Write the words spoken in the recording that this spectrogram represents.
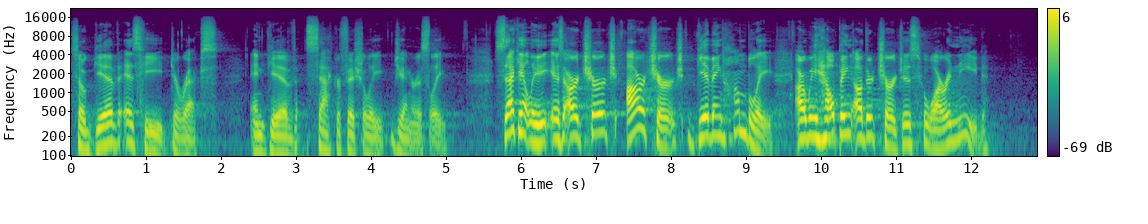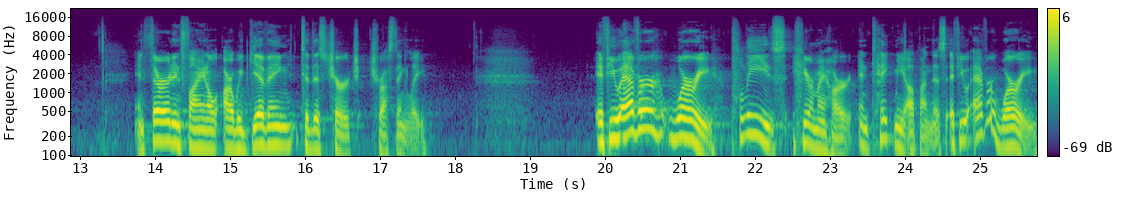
So give as He directs and give sacrificially, generously. Secondly, is our church, our church, giving humbly? Are we helping other churches who are in need? And third and final, are we giving to this church trustingly? If you ever worry please hear my heart and take me up on this. If you ever worry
